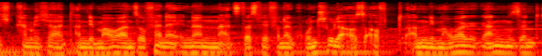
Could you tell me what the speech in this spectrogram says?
Ich kann mich halt an die Mauer insofern erinnern, als dass wir von der Grundschule aus oft an die Mauer gegangen sind.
